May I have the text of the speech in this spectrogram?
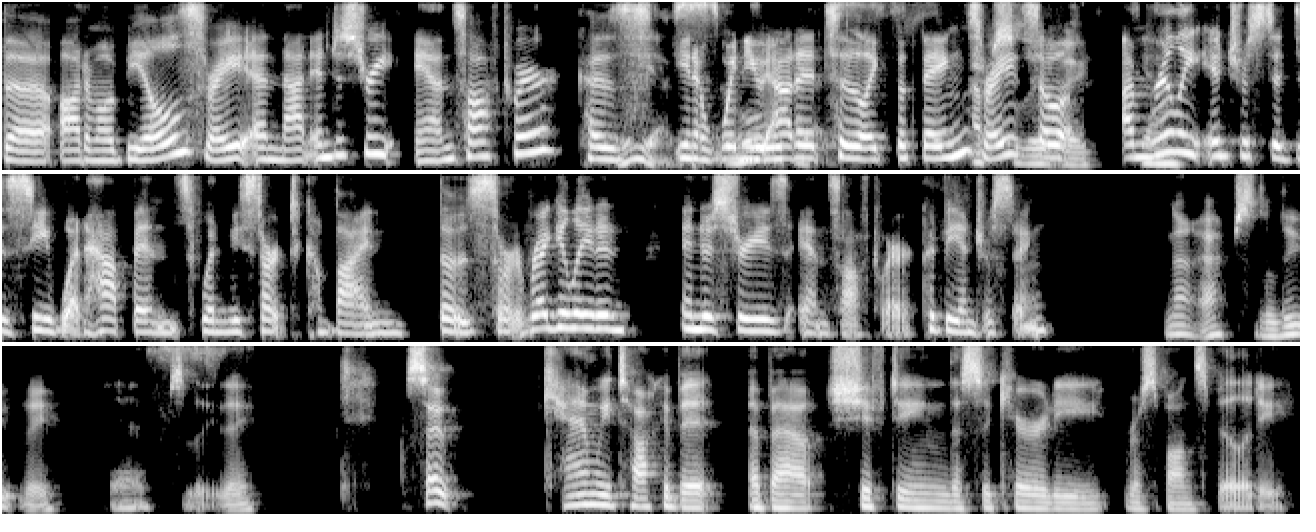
the automobiles, right, and that industry and software, because yes. Oh, you know when oh, you add yes. it to like the things, Absolutely. right? So I'm yeah. really interested to see what happens when we start to combine those sort of regulated industries and software. Could be interesting. No, absolutely. Yes. Absolutely. So, can we talk a bit about shifting the security responsibility?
